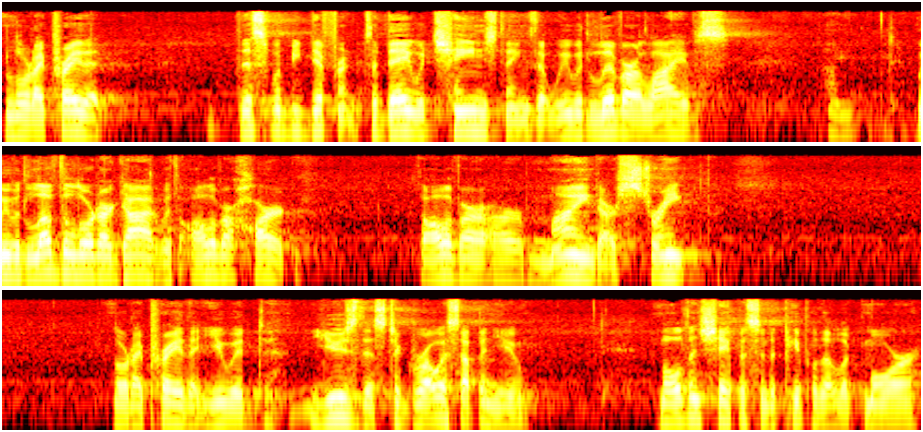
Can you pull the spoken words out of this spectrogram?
And Lord, I pray that this would be different. Today would change things, that we would live our lives. Um, we would love the Lord our God with all of our heart, with all of our, our mind, our strength. Lord, I pray that you would use this to grow us up in you, mold and shape us into people that look more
